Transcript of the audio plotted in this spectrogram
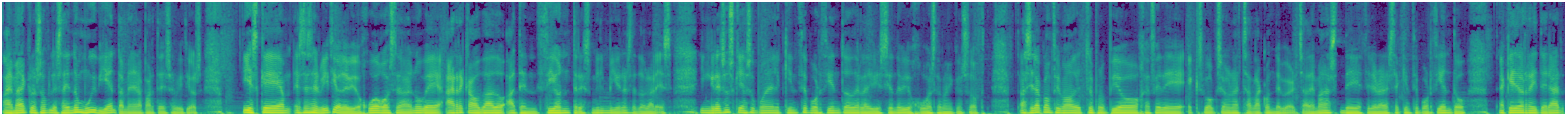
A Microsoft le está yendo muy bien también la parte de servicios. Y es que este servicio de videojuegos de la nube ha recaudado, atención, 3.000 millones de dólares, ingresos que ya suponen el 15% de la división de videojuegos de Microsoft. Así lo ha confirmado de hecho el propio jefe de Xbox en una charla con The Verge. Además de celebrar ese 15%, ha querido reiterar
